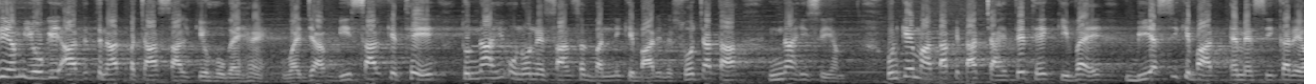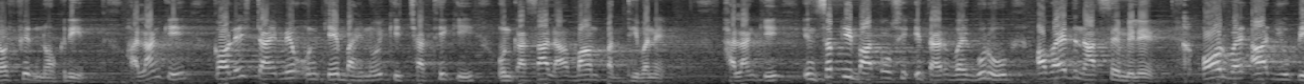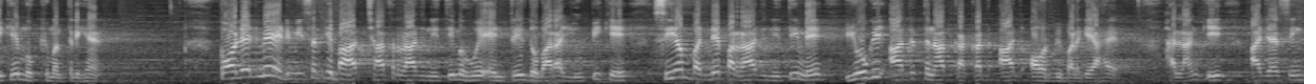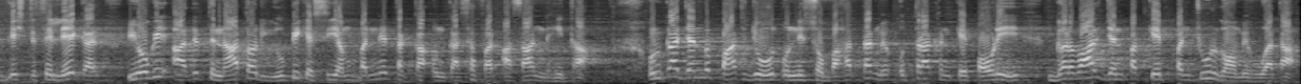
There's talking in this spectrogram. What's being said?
CM Yogi Adityanath 50 साल के हो गए हैं। वह जब 20 साल के थे तो ना ही उन्होंने सांसद बनने के बारे में सोचा था, ना ही सीएम। उनके माता पिता चाहते थे कि वह बीएससी के बाद एमएससी करे और फिर नौकरी। हालाँकि, कॉलेज टाइम में उनके बहनोई की इच्छा थी कि उनका साला वामपंथी बने। हालाँकि, इन सब की बातों से इतर वह गुरु अवैधनाथ से मिले और वह आज यूपी के मुख्यमंत्री हैं। कॉलेज में एडमिशन के बाद छात्र राजनीति में हुए एंट्री, दोबारा यूपी के सीएम बनने पर राजनीति में योगी आदित्यनाथ का कद आज और भी बढ़ गया है। हालाँकि अजय सिंह बिष्ट से लेकर योगी आदित्यनाथ और यूपी के सीएम बनने तक का उनका सफ़र आसान नहीं था। उनका जन्म 5 जून 1972 में उत्तराखंड के पौड़ी गढ़वाल जनपद के पंचूर गाँव में हुआ था।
